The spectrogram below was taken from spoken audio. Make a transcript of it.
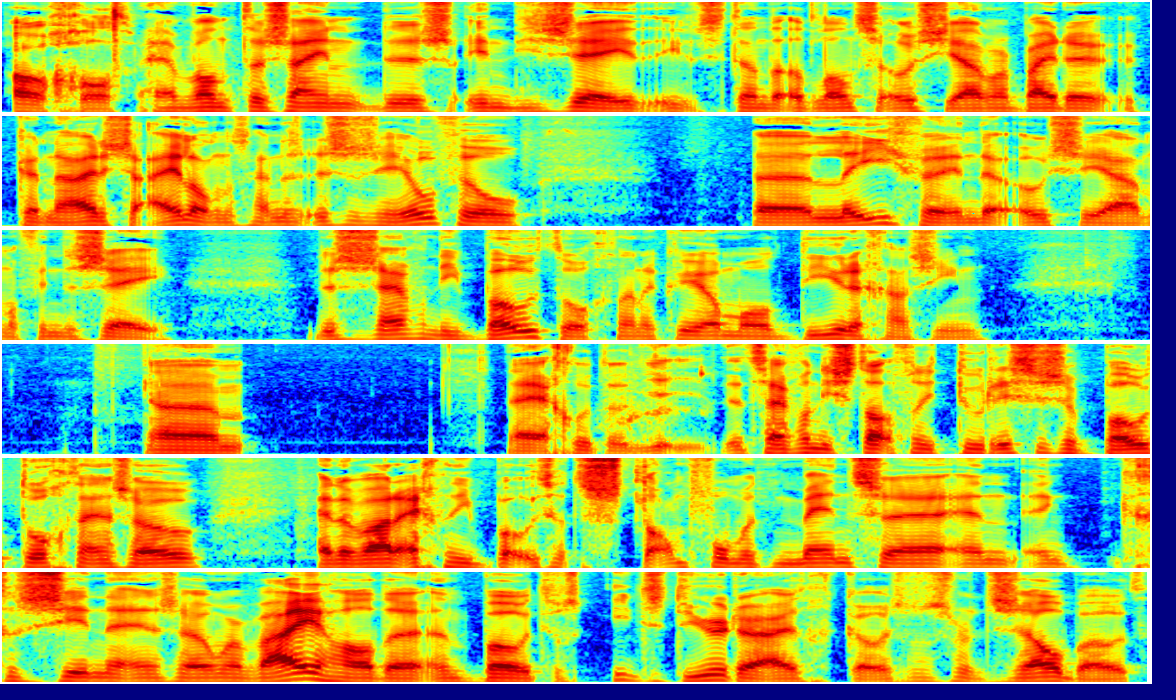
Oh god. Eh, want er zijn dus in die zee, je zit aan de Atlantische Oceaan, maar bij de Canarische eilanden zijn dus, is dus heel veel eh, leven in de oceaan of in de zee. Dus er zijn van die boottochten en dan kun je allemaal dieren gaan zien. Ehm nou ja, goed, het zijn van die, van die toeristische boottochten en zo. En er waren echt van die boten zaten stampvol met mensen en, en gezinnen en zo. Maar wij hadden een boot, die was iets duurder uitgekozen. Het was een soort zeilboot.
